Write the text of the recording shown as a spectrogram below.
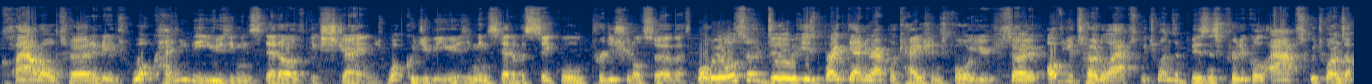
cloud alternatives. What can you be using instead of Exchange? What could you be using instead of a SQL traditional server? What we also do is break down your applications for you. So, of your total apps, which ones are business critical apps? Which ones are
